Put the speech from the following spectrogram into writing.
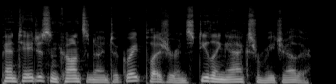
Pantages and Considine took great pleasure in stealing acts from each other.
